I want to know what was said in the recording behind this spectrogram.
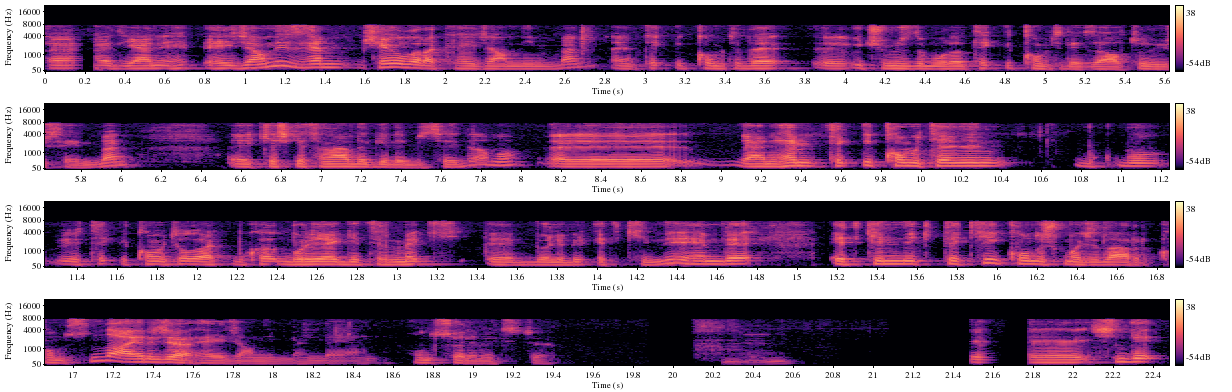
evet yani heyecanlıyız hem şey olarak heyecanlıyım ben. Yani teknik komitede e, üçümüz de burada teknik komitedeyiz. Altuğ Hüseyin ben. E, keşke Taner de gelebilseydi ama e, yani hem teknik komitenin bu, bu e, teknik komite olarak bu, buraya getirmek e, böyle bir etkinliği hem de etkinlikteki konuşmacılar konusunda ayrıca heyecanlıyım ben de yani. Onu söylemek istiyorum. E, e, şimdi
